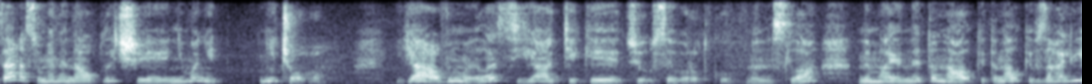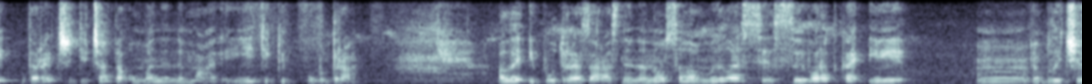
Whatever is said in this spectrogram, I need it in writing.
зараз у мене на обличчі нема ні, нічого. Я вмилась, я тільки цю сиворотку нанесла. Немає ні тоналки. Тоналки взагалі, до речі, дівчата у мене немає. Є тільки пудра. Але і пудру я зараз не наносила, вмилась, сиворотка і м, обличчя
